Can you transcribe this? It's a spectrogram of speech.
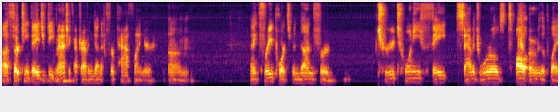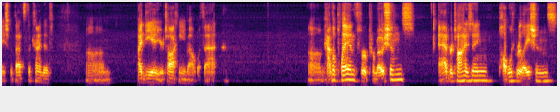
Uh, 13th Age of Deep Magic after having done it for Pathfinder. Um, I think Freeport's been done for True 20, Fate, Savage Worlds, it's all over the place. But that's the kind of um, idea you're talking about with that. Um, have a plan for promotions, advertising, public relations,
